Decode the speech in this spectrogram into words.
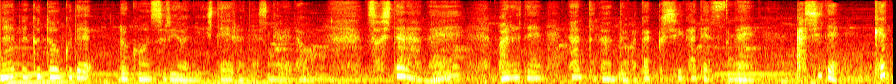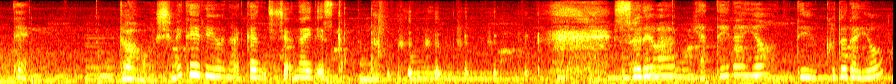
なるべく遠くで録音するようにしているんですけれどそしたらねまるでなんとなんと私がですね足で蹴ってドアを閉めているような感じじゃないですか。それはやっていないよっていうことだよ。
